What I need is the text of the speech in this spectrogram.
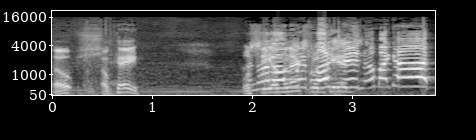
Oh, okay. We'll I'm see you on the next one, kids. Oh my god! Bye! See ya.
